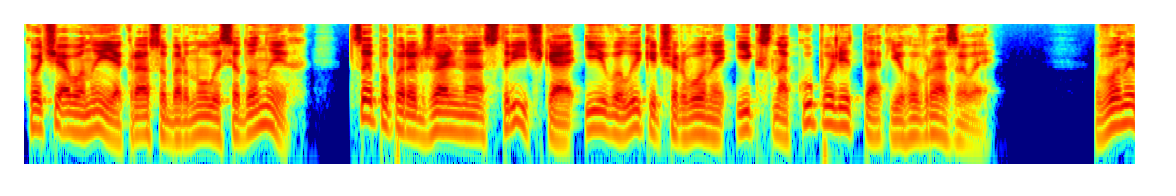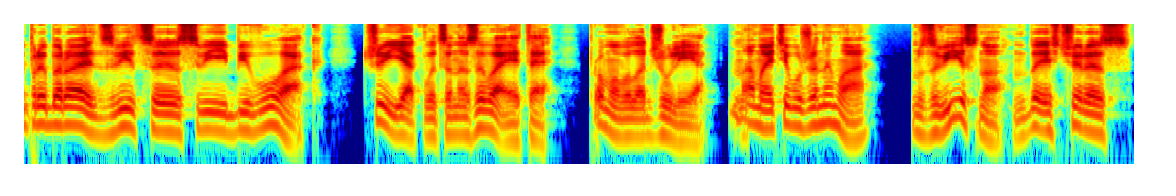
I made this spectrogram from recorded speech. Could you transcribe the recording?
хоча вони якраз обернулися до них. Це попереджальна стрічка і велике червоне ікс на куполі так його вразили. Вони прибирають звідси свій бівуак, чи як ви це називаєте, промовила Джулія. Наметів уже нема. Звісно, десь через.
